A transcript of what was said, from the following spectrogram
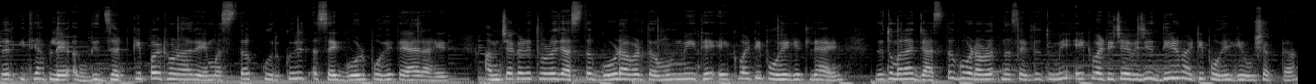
तर इथे आपले अगदी झटकीपट होणारे मस्त कुरकुरीत असे गोड पोहे तयार आहेत. आमच्याकडे थोडं जास्त गोड आवडतं म्हणून मी इथे एक वाटी पोहे घेतले आहेत. जर तुम्हाला जास्त गोड आवडत नसेल तर तुम्ही एक वाटीच्या ऐवजी दीड वाटी पोहे घेऊ शकता.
